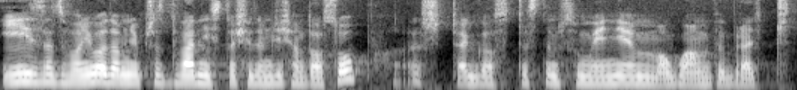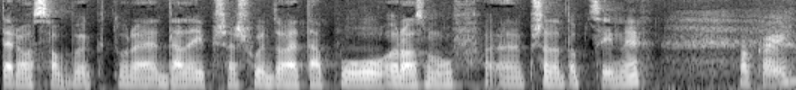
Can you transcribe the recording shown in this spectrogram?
I zadzwoniło do mnie przez dwa dni 170 osób, z czego z czystym sumieniem mogłam wybrać cztery osoby, które dalej przeszły do etapu rozmów e, przedadopcyjnych. Okay.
